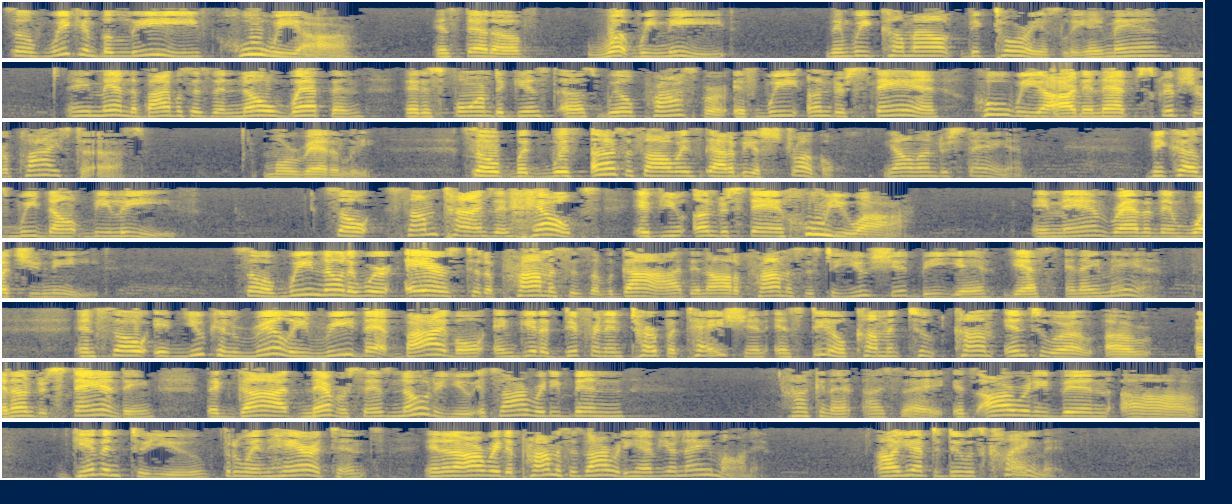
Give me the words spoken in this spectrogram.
So if we can believe who we are instead of what we need, then we come out victoriously. Amen. Amen. The Bible says that no weapon that is formed against us will prosper. If we understand who we are, then that scripture applies to us more readily. So, but with us, it's always got to be a struggle. Y'all understand? Because we don't believe. So sometimes it helps if you understand who you are. Amen? Rather than what you need. So if we know that we're heirs to the promises of God, then all the promises to you should be yes, yes and amen. And so if you can really read that Bible and get a different interpretation and still come into come into a, a an understanding that God never says no to you. It's already been how can I, I say? It's already been uh, given to you through inheritance and it already, the promises already have your name on it. All you have to do is claim it.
